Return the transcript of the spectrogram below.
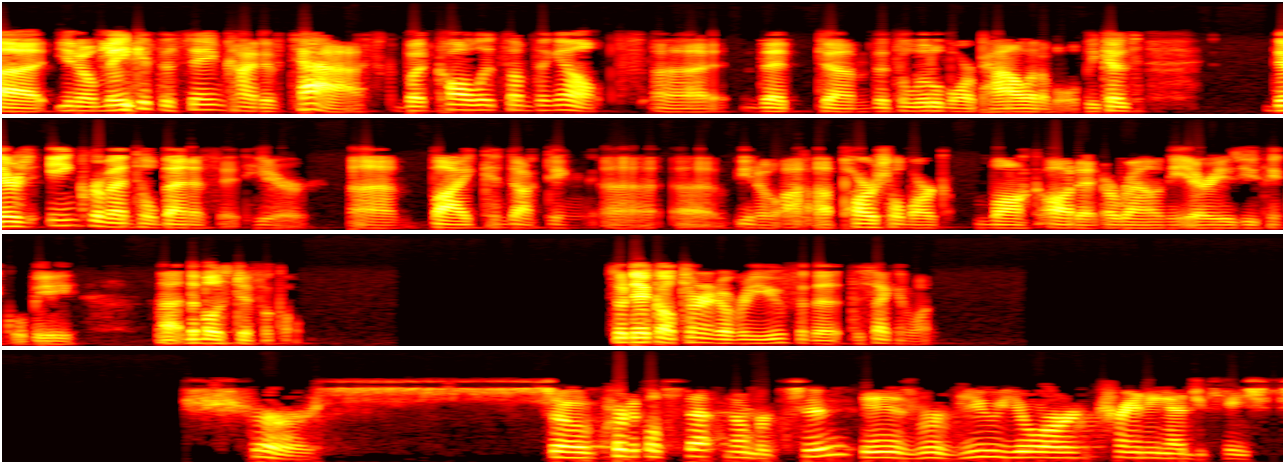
Uh, you know, make it the same kind of task, but call it something else uh, that um, that's a little more palatable because there's incremental benefit here um, by conducting, uh, uh, you know, a, a partial mark, mock audit around the areas you think will be uh, the most difficult. So Nick, I'll turn it over to you for the, the second one. Sure. So critical step number two is review your training education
